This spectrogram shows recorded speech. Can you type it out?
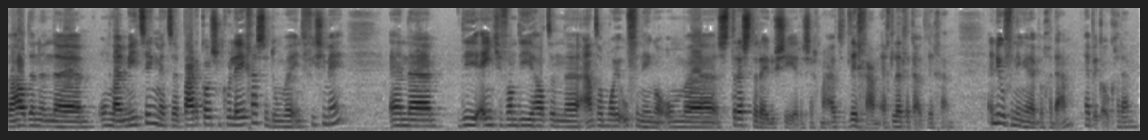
We hadden een uh, online meeting met uh, paardencoaching collega's. Daar doen we intervisie mee. En uh, die, eentje van die had een aantal mooie oefeningen om stress te reduceren, zeg maar, uit het lichaam. Echt letterlijk uit het lichaam. En die oefeningen hebben we gedaan. Heb ik ook gedaan.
